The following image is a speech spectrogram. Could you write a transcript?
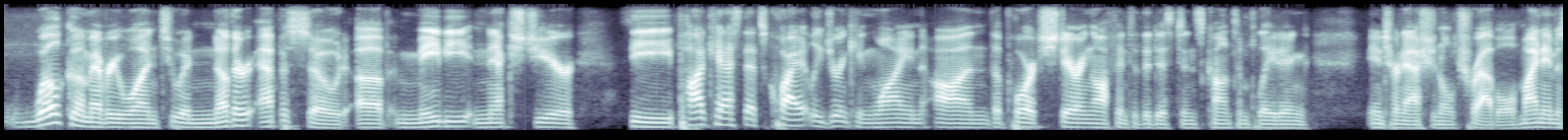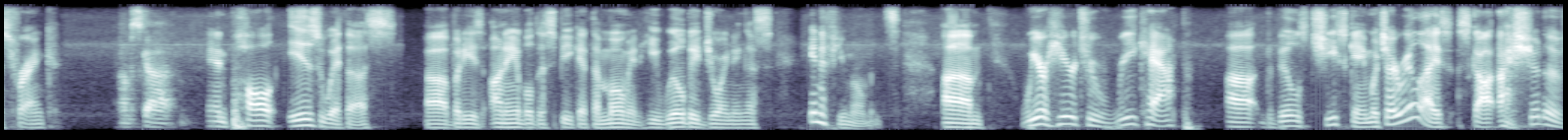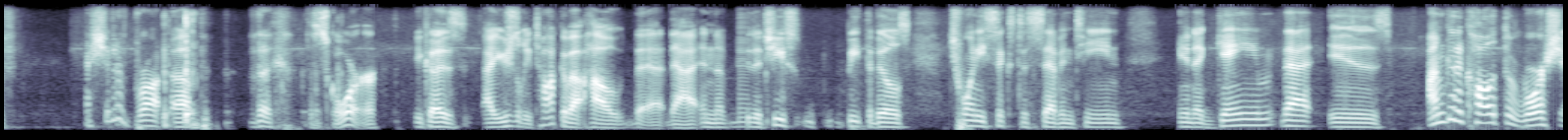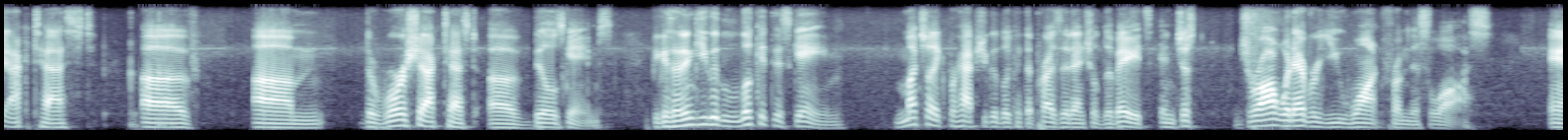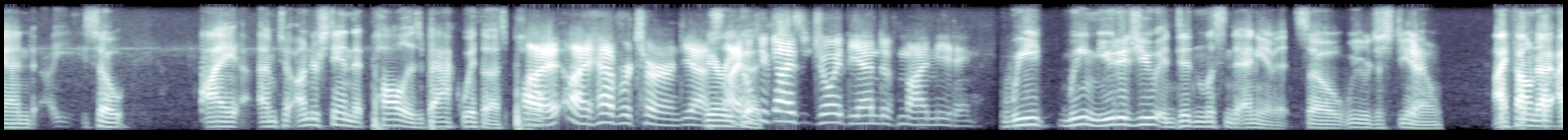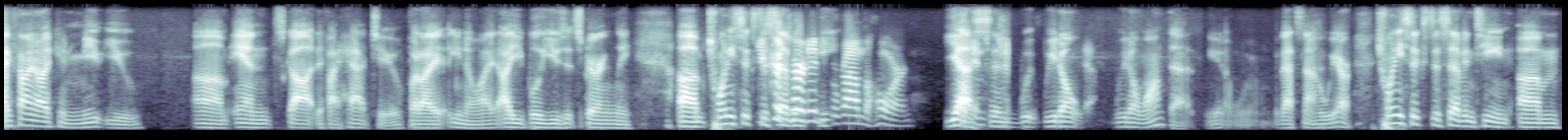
Welcome, everyone, to another episode of Maybe Next Year, the podcast that's quietly drinking wine on the porch, staring off into the distance, contemplating international travel. My name is Frank. I'm Scott. And Paul is with us, uh, but he's unable to speak at the moment. He will be joining us in a few moments. Um, we are here to recap uh, the Bills Chiefs game, which I realize, Scott, I should have, I should have brought up the the score because I usually talk about how that that and the, the Chiefs beat the Bills 26 to 17 in a game that is I'm going to call it the Rorschach test of um, the Rorschach test of Bills games because I think you could look at this game much like perhaps you could look at the presidential debates and just draw whatever you want from this loss. And so I am to understand that Paul is back with us. Paul, I, I have returned. Yes. Very I good. hope you guys enjoyed the end of my meeting. we we muted you and didn't listen to any of it, so we were just you Yeah. know, I found I, I found I can mute you, um, and Scott if I had to, but I you know I, I will use it sparingly. Um, 26 You to could turn 17. it around the horn. Yes, and- we, we don't yeah. we don't want that. You know, that's not who we are. 26 to 17. Um,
